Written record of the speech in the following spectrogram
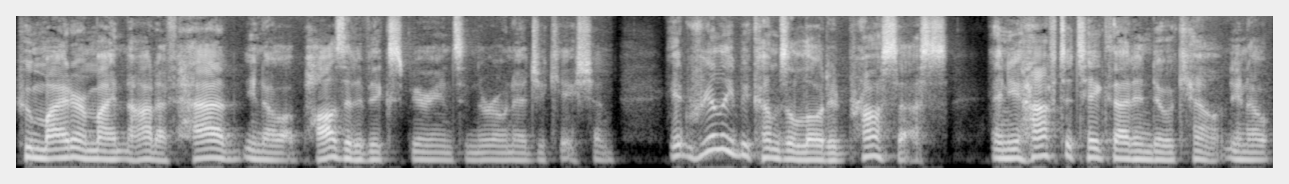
who might or might not have had you know a positive experience in their own education it really becomes a loaded process and you have to take that into account you know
